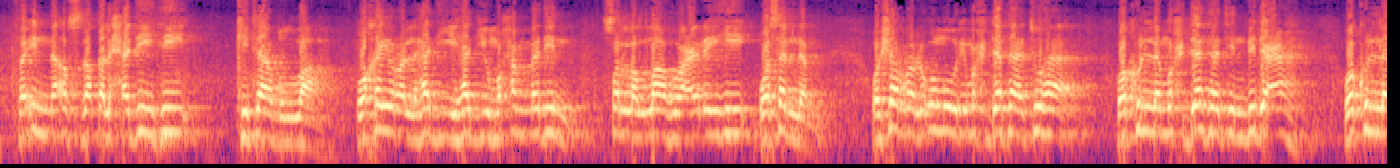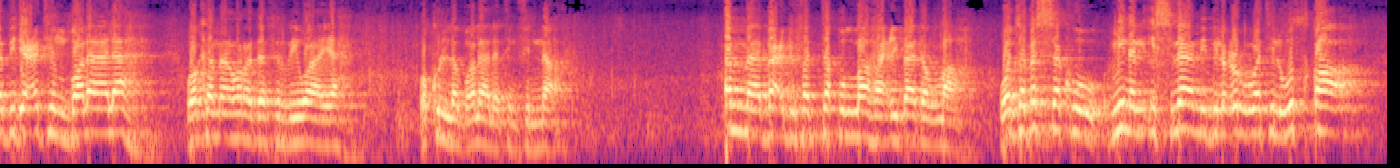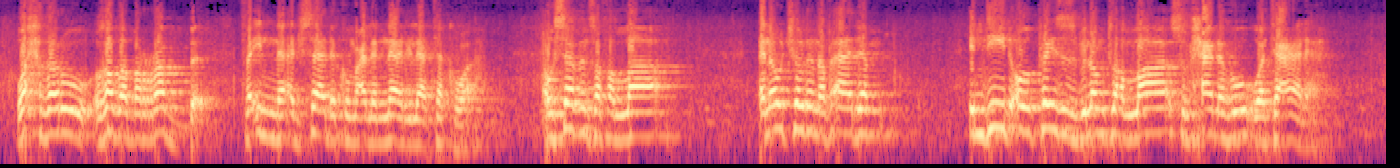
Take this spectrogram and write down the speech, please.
فإن أصدق الحديث كتاب الله وخير الهدي هدي محمد صلى الله عليه وسلم وشر الأمور محدثاتها وكل محدثة بدعة وكل بدعة ضلالة وكما ورد في الرواية وكل ضلالة في النار. أما بعد فاتقوا الله عباد الله وتمسكوا من الإسلام بالعروة الوثقى واحذروا غضب الرب فإن أجسادكم على النار لا تكوى O servants of Allah and O children of Adam Indeed all praises belong to Allah subhanahu wa ta'ala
